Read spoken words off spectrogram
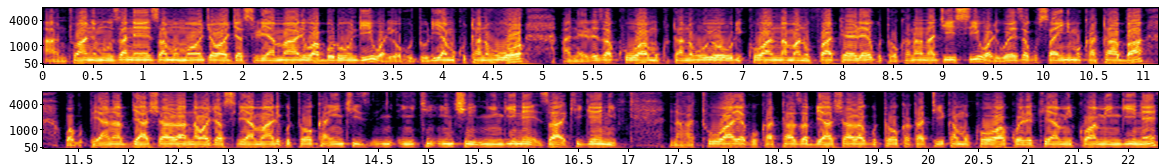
Antoine Muzaneza mmoja wa wajasiriamali wa Burundi waliohudhuria mkutano huo anaeleza kuwa mkutano huo ulikuwa na manufaa tele kutokana na jinsi waliweza kusaini mkataba wa kupeana biashara na wajasiriamali kutoka nchi nchi nyingine za kigeni. Na hatua ya kukataza biashara kutoka katika mkoa kuelekea mikoa mingine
